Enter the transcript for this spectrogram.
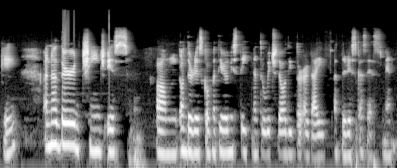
Okay. Another change is um, on the risk of material misstatement through which the auditor arrived at the risk assessment.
